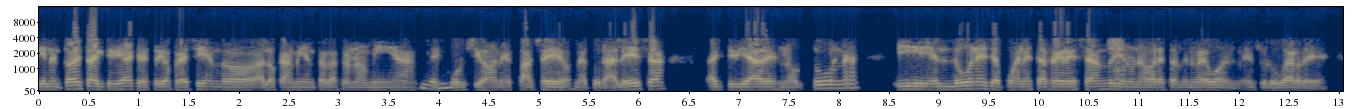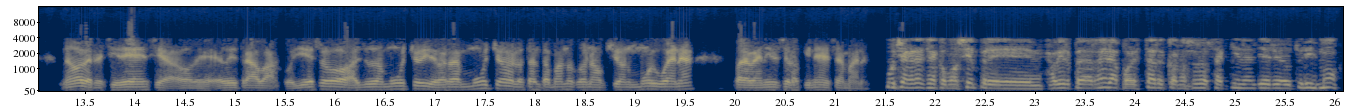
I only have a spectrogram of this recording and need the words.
tienen toda esta actividad que les estoy ofreciendo, alojamiento, gastronomía, excursiones, paseos, naturaleza, actividades nocturnas, y el lunes ya pueden estar regresando y en una hora están de nuevo en, su lugar de, ¿no? de residencia o de, de, trabajo. Y eso ayuda mucho y de verdad muchos lo están tomando con una opción muy buena para venirse los fines de semana. Muchas gracias, como siempre, Javier Pedernera, por estar con nosotros aquí en el Diario de Turismo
